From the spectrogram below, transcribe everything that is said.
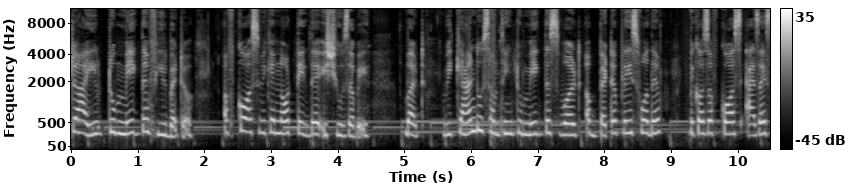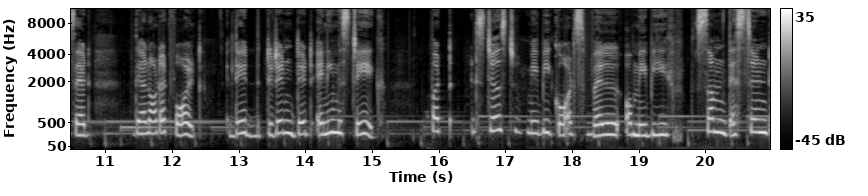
time to make them feel better. Of course we cannot take their issues away. But we can do something to make this world a better place for them. Because of course as i said they are not at fault. They didn't did any mistake. But it's just maybe god's will or maybe some destined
